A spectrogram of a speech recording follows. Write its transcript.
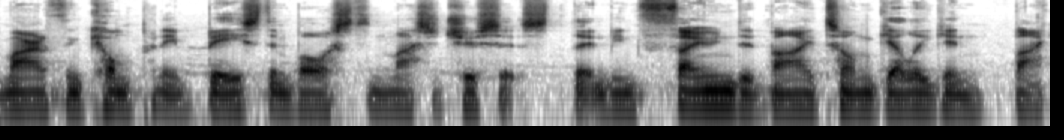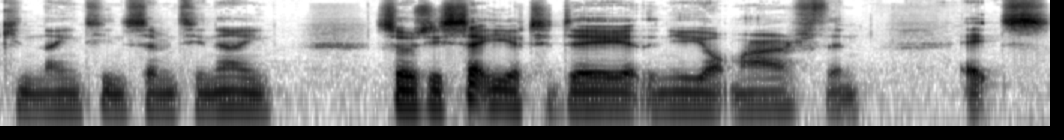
marathon company based in Boston, Massachusetts, that had been founded by Tom Gilligan back in 1979. So as we sit here today at the New York Marathon, it's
